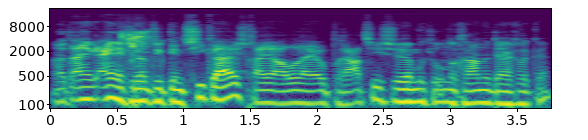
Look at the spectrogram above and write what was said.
Uiteindelijk eindig je natuurlijk in het ziekenhuis, ga je allerlei operaties uh, moet je ondergaan en dergelijke.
